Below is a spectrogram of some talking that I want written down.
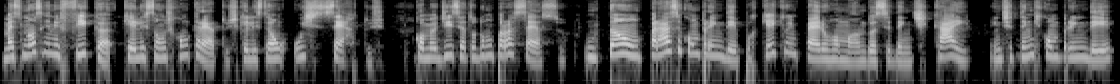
Mas isso não significa que eles são os concretos, que eles são os certos. Como eu disse, é todo um processo. Então, para se compreender por que, que o Império Romano do Ocidente cai, a gente tem que compreender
